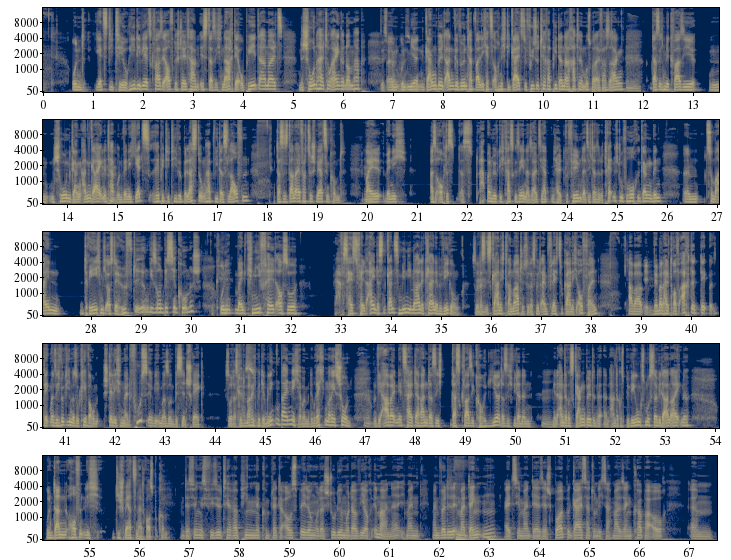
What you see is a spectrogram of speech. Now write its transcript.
Und jetzt die Theorie, die wir jetzt quasi aufgestellt haben, ist, dass ich nach der OP damals eine Schonhaltung eingenommen habe ähm, und mir ein Gangbild angewöhnt habe, weil ich jetzt auch nicht die geilste Physiotherapie danach hatte, muss man einfach sagen, mhm. dass ich mir quasi einen Schongang angeeignet mhm. habe und wenn ich jetzt repetitive Belastungen habe, wie das Laufen, dass es dann einfach zu Schmerzen kommt. Mhm. Weil wenn ich also auch das, das hat man wirklich krass gesehen. Also als sie hat mich halt gefilmt, als ich dann so eine Treppenstufe hochgegangen bin. Ähm, zum einen drehe ich mich aus der Hüfte irgendwie so ein bisschen komisch. Okay. Und mein Knie fällt auch so, ja, was heißt fällt ein? Das sind ganz minimale kleine Bewegungen. So, mhm. das ist gar nicht dramatisch. So, das wird einem vielleicht so gar nicht auffallen. Aber Eben. wenn man halt drauf achtet, denk, denkt man sich wirklich immer so, okay, warum stelle ich in meinen Fuß irgendwie immer so ein bisschen schräg? So, das mache ich mit dem linken Bein nicht, aber mit dem rechten mache ich es schon. Ja. Und wir arbeiten jetzt halt daran, dass ich das quasi korrigiere, dass ich wieder ein, hm. ein anderes Gangbild und ein anderes Bewegungsmuster wieder aneigne und dann hoffentlich die Schmerzen halt rausbekommen. Und deswegen ist Physiotherapie eine komplette Ausbildung oder Studium oder wie auch immer. Ne? Ich meine, man würde immer denken, als jemand, der sehr sportbegeistert und ich sag mal, seinen Körper auch ähm,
